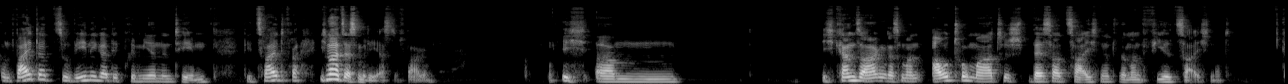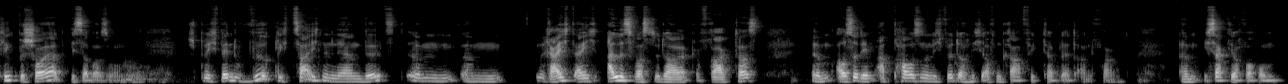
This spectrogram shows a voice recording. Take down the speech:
Und weiter zu weniger deprimierenden Themen. Die zweite Frage, ich mache jetzt erstmal die erste Frage. Ich, ähm, ich kann sagen, dass man automatisch besser zeichnet, wenn man viel zeichnet. Klingt bescheuert, ist aber so. Sprich, wenn du wirklich zeichnen lernen willst, ähm, ähm, reicht eigentlich alles, was du da gefragt hast. Ähm, außerdem abpausen und ich würde auch nicht auf dem Grafiktablett anfangen. Ähm, ich sag dir auch warum.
